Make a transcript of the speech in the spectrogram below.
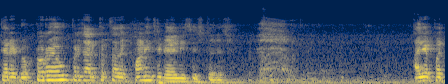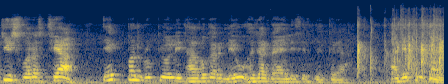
ત્યારે ડૉક્ટરો એવું પ્રચાર કરતા હતા પાણીથી ડાયાલિસિસ કરે છે. આજે પચીસ વર્ષ થયા, એક પણ રૂપિયો લીધા વગર નેવું હજાર ડાયાલિસિસ ને કર્યા. આજે પણ ચાલે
